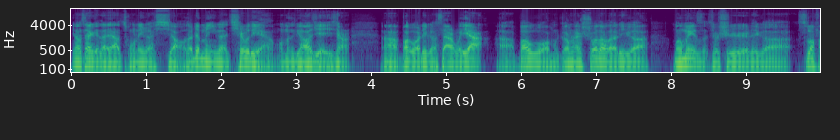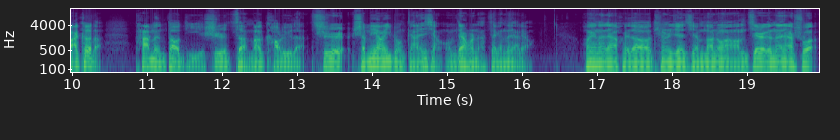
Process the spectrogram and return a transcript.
要再给大家从那个小的这么一个切入点，我们了解一下啊，包括这个塞尔维亚啊，包括我们刚才说到的这个萌妹子，就是这个斯洛伐克的，他们到底是怎么考虑的，是什么样一种感想？我们待会儿呢再跟大家聊。欢迎大家回到《听世界》节目当中啊！我们接着跟大家说，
